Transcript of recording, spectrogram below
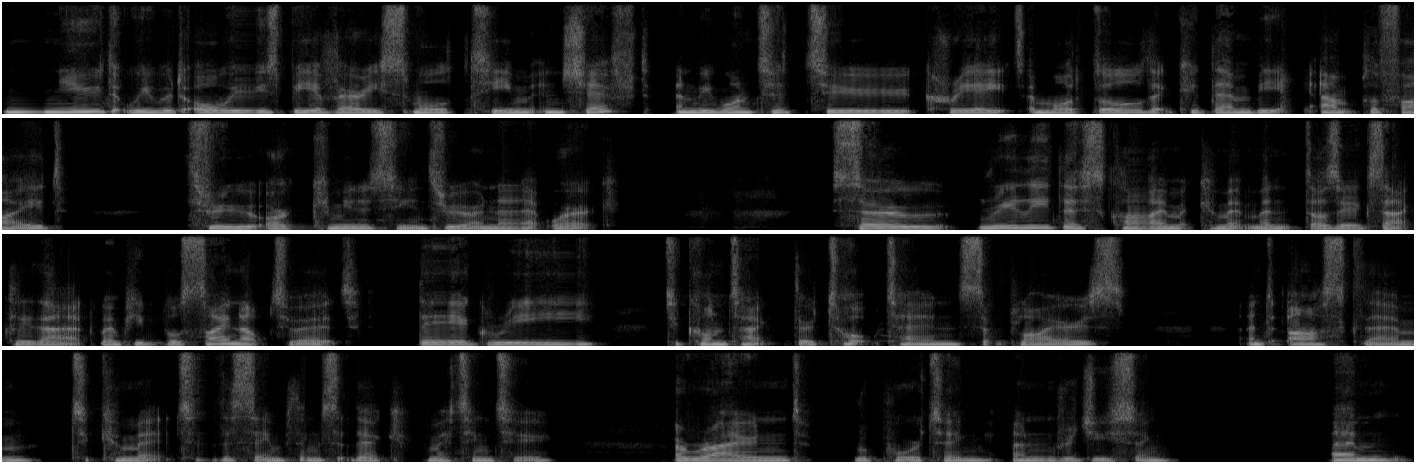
knew that we would always be a very small team in Shift, and we wanted to create a model that could then be amplified through our community and through our network. So, really, this climate commitment does exactly that. When people sign up to it, they agree to contact their top 10 suppliers and ask them to commit to the same things that they're committing to around reporting and reducing. Um,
